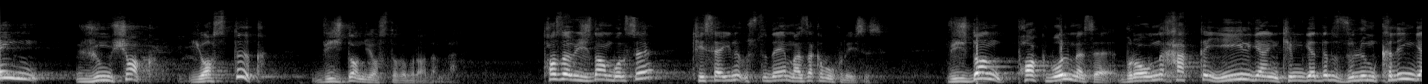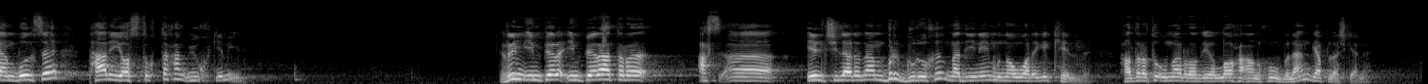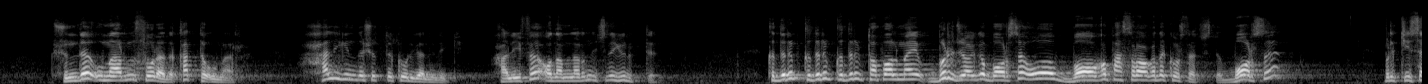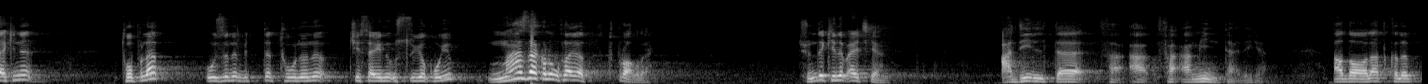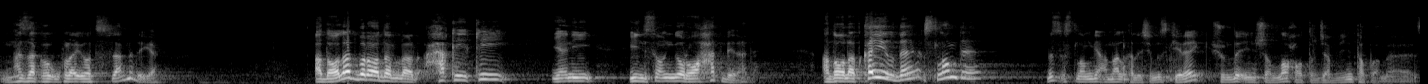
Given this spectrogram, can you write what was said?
eng yumshoq yostiq vijdon yostig'i birodarlar toza vijdon bo'lsa kesakni ustida ham maza qilib uxlaysiz. Vijdon pok bo'lmasa birovni haqqi yeyilgan kimgadir zulm qilingan bo'lsa par yostiqda ham uyqu kelmaydi. Rim imperatori elchilaridan bir guruhi madina munavvaraga keldi. Hazrati umar roziyallohu anhu bilan gaplashgani. Shunda umarni so'radi qatta umar haliginda shu yerda ko'rgan edik. Xalifa odamlarni ichida yuribdi. Qidirib qidirib qidirib topolmay bir joyga borsa u bog'i pastrog'ida ko'rsatishdi. Borsa bir kesakni to'plab o'zini bitta to'nini kesakni ustiga qo'yib maza qilib uxlayotibdi tuproqda. Shunda kelib aytgan adilta fa, fa aminta degan. Adolat qilib maza qilib uxlayotibsizlarmi? degan. Adolat birodarlar haqiqiy ya'ni insonga rohat beradi. Adolat qayerda? Islomda. Biz islomga amal qilishimiz kerak. Shunda inshaalloh xotirjamlikni topamiz.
